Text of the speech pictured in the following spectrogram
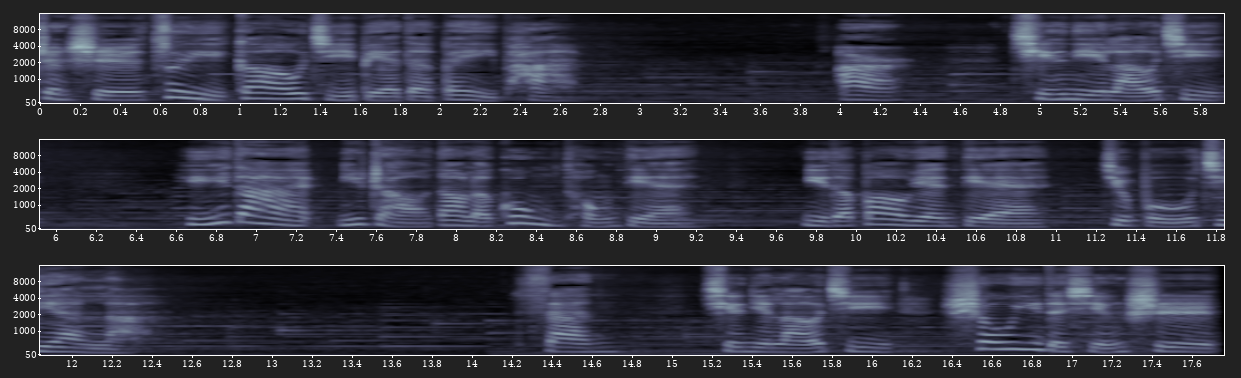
正是最高级别的背叛。二，请你牢记，一旦你找到了共同点，你的抱怨点就不见了。三，请你牢记，收益的形式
